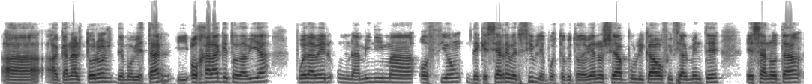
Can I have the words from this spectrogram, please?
a, Canal Toros de Movistar y ojalá que todavía pueda haber una mínima opción de que sea reversible, puesto que todavía no se ha publicado oficialmente esa nota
